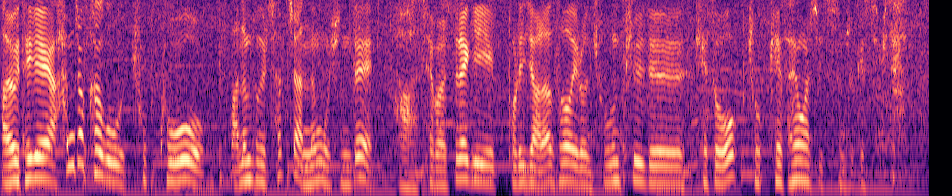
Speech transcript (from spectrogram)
아 여기 되게 한적하고 좋고 많은 분을 찾지 않는 곳인데 아 제발 쓰레기 버리지 않아서 이런 좋은 필드 계속 좋게 사용할 수 있었으면 좋겠습니다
